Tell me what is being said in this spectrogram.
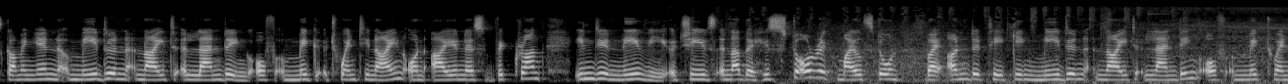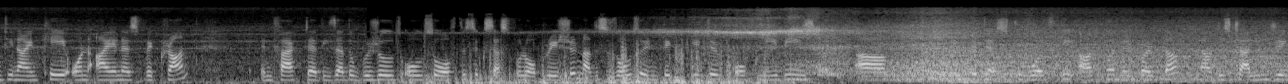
Coming in, maiden night landing of MiG-29 on INS Vikrant. Indian Navy achieves another historic milestone by undertaking maiden night landing of MiG-29K on INS Vikrant. In fact, uh, these are the visuals also of the successful operation. Now, this is also indicative of Navy's um, impetus towards the Atmanirbharta. Now, this challenging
